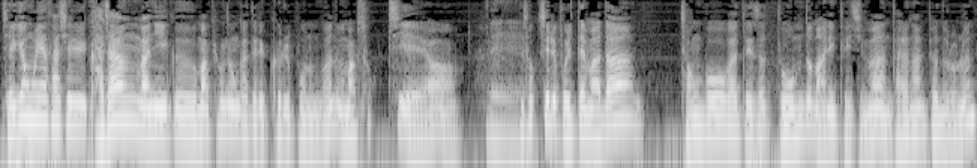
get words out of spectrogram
제 경우에 사실 가장 많이 그 음악 평론가들의 글을 보는 건 음악 속지예요. 네. 속지를 볼 때마다 정보가 돼서 도움도 많이 되지만 다른 한편으로는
